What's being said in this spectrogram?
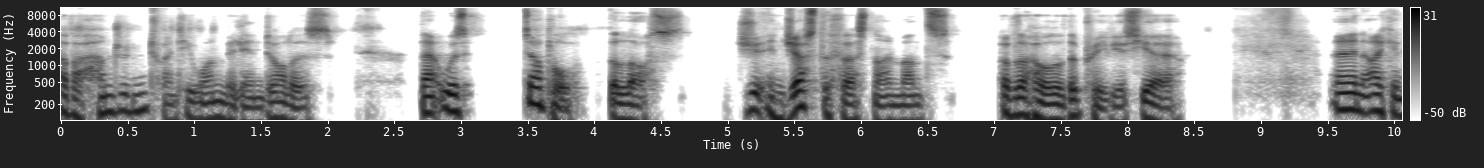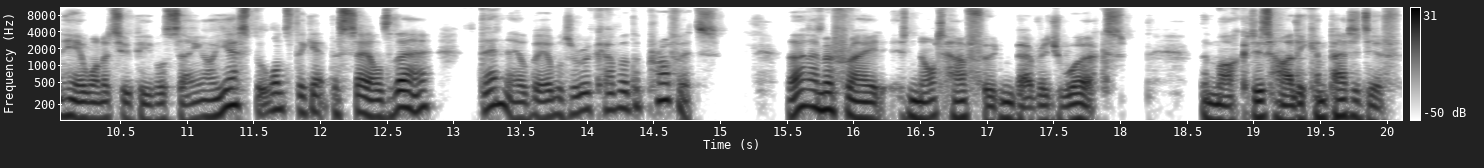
of $121 million. That was double the loss in just the first nine months of the whole of the previous year. And I can hear one or two people saying, oh, yes, but once they get the sales there, then they'll be able to recover the profits. That, I'm afraid, is not how food and beverage works. The market is highly competitive.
